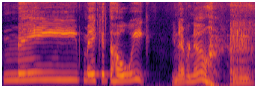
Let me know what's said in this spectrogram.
may make it the whole week. You never know.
